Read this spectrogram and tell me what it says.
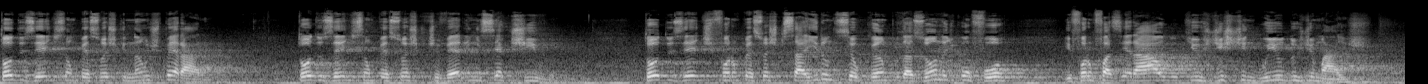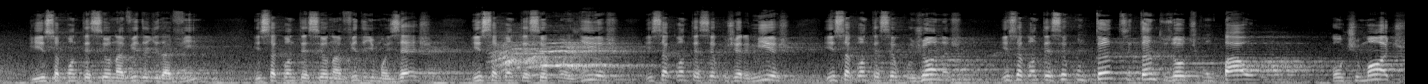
Todos eles são pessoas que não esperaram. Todos eles são pessoas que tiveram iniciativa. Todos eles foram pessoas que saíram do seu campo, da zona de conforto e foram fazer algo que os distinguiu dos demais. E isso aconteceu na vida de Davi, isso aconteceu na vida de Moisés, isso aconteceu com Elias, isso aconteceu com Jeremias, isso aconteceu com Jonas, isso aconteceu com tantos e tantos outros, com Paulo, com Timóteo,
